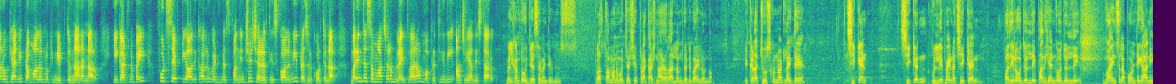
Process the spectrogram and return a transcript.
ఆరోగ్యాన్ని ప్రమాదంలోకి నెట్టుతున్నారన్నారు. ఈ ఘటనపై ఫుడ్ సేఫ్టీ అధికారులు వెంటనే స్పందించి చర్యలు తీసుకోవాలని ప్రజలు కోరుతున్నారు. మరింత సమాచారం లైవ్ ద్వారా మా ప్రతినిధి అజయ్ అందిస్తారు. Welcome to J TV news. ప్రస్తుతం మనం వచ్చేసి ప్రకాష్ నగర్ అల్లందొడ్డి అల్లందొడ్డిబాయిలో ఉన్నాం. ఇక్కడ చూసుకున్నట్లయితే చికెన్ చికెన్ కుళ్ళిపోయిన చికెన్ పది రోజుల్ది పదిహేను రోజుల్ది వైన్స్ల పొంటి కానీ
